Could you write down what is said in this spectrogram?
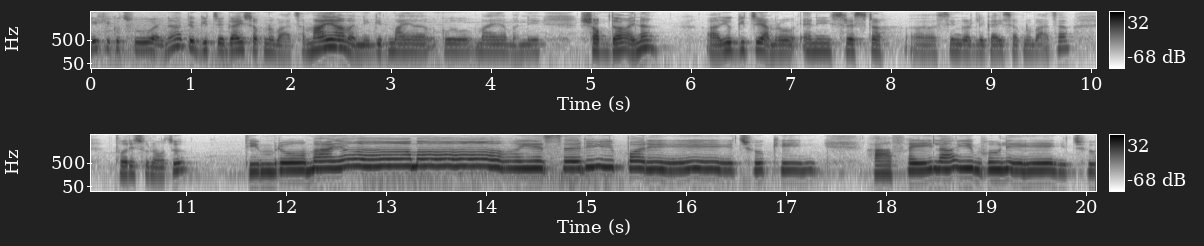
लेखेको छु होइन त्यो गीत चाहिँ गाइसक्नु भएको छ माया भन्ने गीत मायाको माया भन्ने शब्द होइन। यो गीत चाहिँ हाम्रो एनी श्रेष्ठ सिङ्गरले गाइसक्नु भएको छ थोरै सुनाउँछु। तिम्रो मायामा यसरी परेछु कि आफैलाई भुलेछु।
